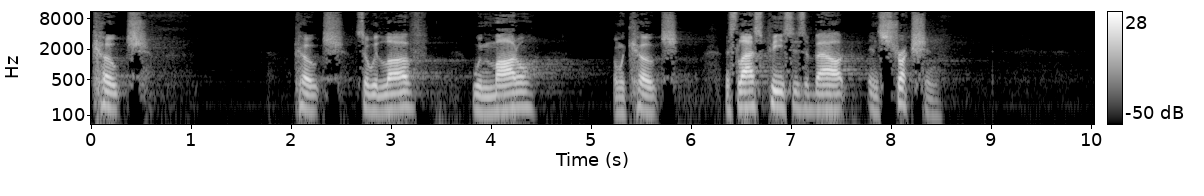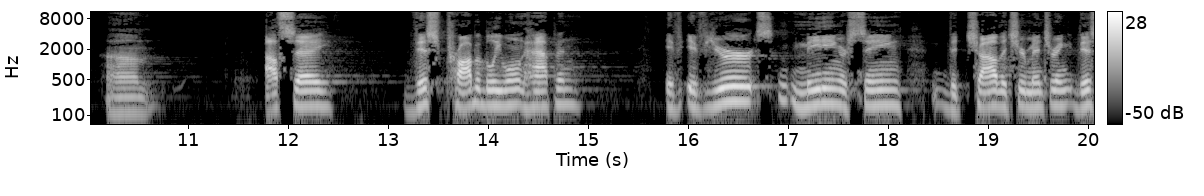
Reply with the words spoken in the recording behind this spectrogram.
coach. Coach. So we love, we model, and we coach. This last piece is about instruction. Um, I'll say this probably won't happen. If, if you're meeting or seeing the child that you're mentoring, this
